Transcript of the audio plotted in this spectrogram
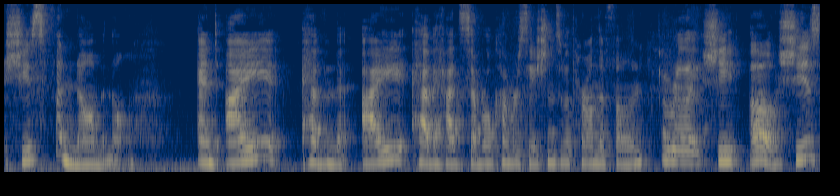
she's phenomenal, and I have met. I have had several conversations with her on the phone. oh really? She, oh, she's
